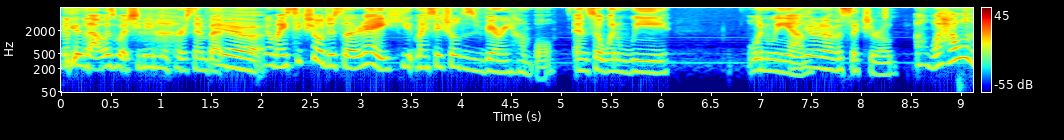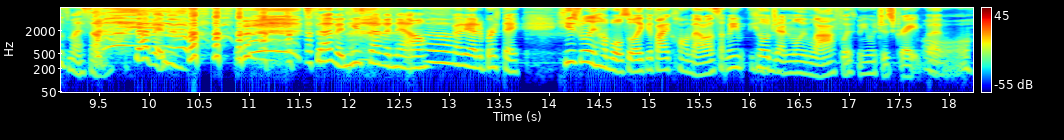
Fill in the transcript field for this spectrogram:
Because that was what she named the person. But, Cute. you know, my six year old just the other day, he, my six year old is very humble. And so when we, when we, um, You don't have a six year old. Oh, well, how old is my son? Seven. seven. He's seven now. God, he had a birthday. He's really humble. So, like, if I call him out on something, he'll generally laugh with me, which is great. But Oh,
